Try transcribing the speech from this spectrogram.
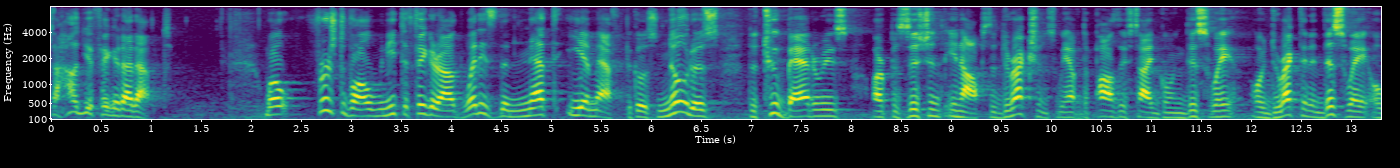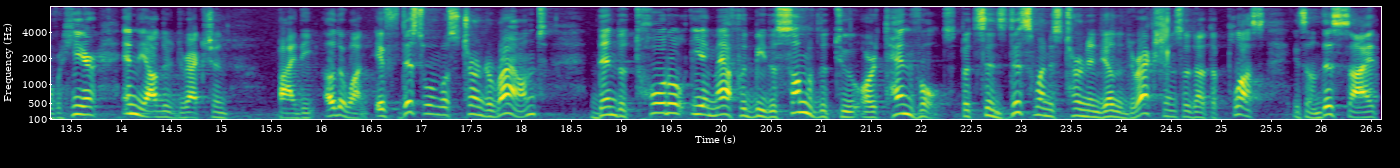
So how do you figure that out? Well, First of all, we need to figure out what is the net EMF because notice the two batteries are positioned in opposite directions. We have the positive side going this way or directed in this way over here and the other direction by the other one. If this one was turned around, then the total EMF would be the sum of the two or 10 volts. But since this one is turned in the other direction so that the plus is on this side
